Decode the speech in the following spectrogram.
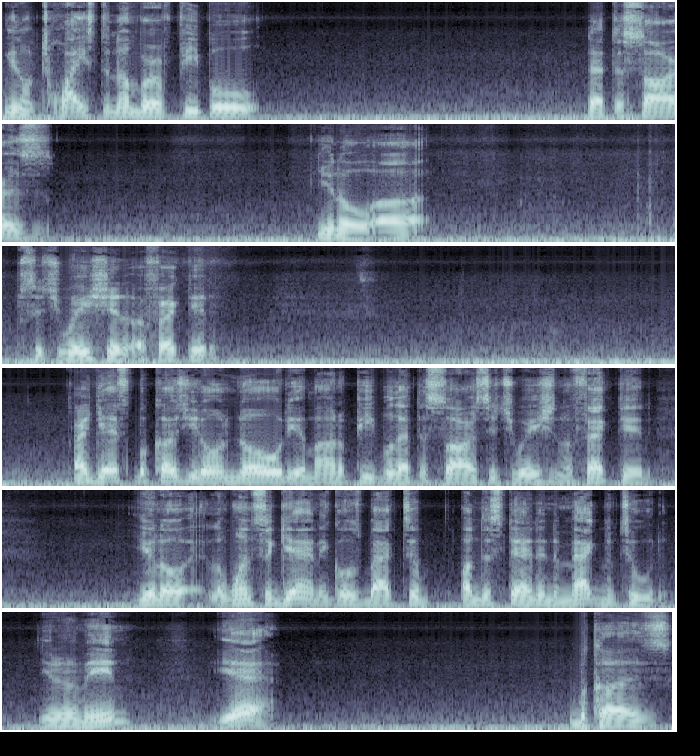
you know twice the number of people that the SARS you know uh situation affected I guess because you don't know the amount of people that the SARS situation affected you know, once again, it goes back to understanding the magnitude. You know what I mean? Yeah. Because,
